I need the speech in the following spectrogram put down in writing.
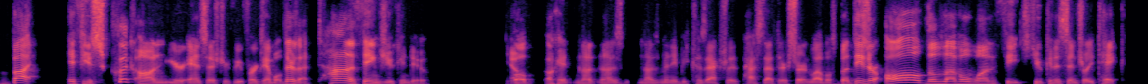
But if you click on your ancestry feat, for example, there's a ton of things you can do. Yep. Well, okay, not not as, not as many because actually past that there are certain levels, but these are all the level one feats you can essentially take.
